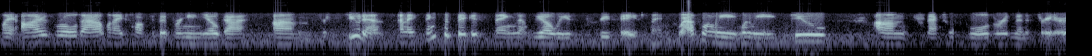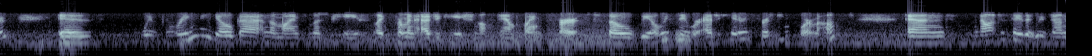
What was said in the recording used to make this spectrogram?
my eyes rolled out when I talked about bringing yoga um, for students. And I think the biggest thing that we always preface things with when we when we do um, connect with schools or administrators is we bring the yoga and the mindfulness piece like from an educational standpoint first. So we always say we're educators first and foremost, and not to say that we've done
